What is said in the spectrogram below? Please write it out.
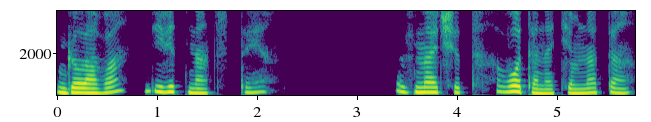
Глава девятнадцатая Значит, вот она темнота.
